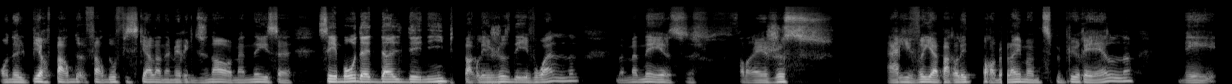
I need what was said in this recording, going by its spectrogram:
On a le pire fardeau fiscal en Amérique du Nord. Maintenant, c'est beau d'être dans le déni et de parler juste des voiles. Mais maintenant, il faudrait juste arriver à parler de problèmes un petit peu plus réels. Mais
